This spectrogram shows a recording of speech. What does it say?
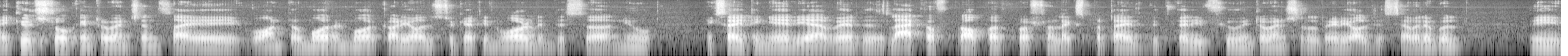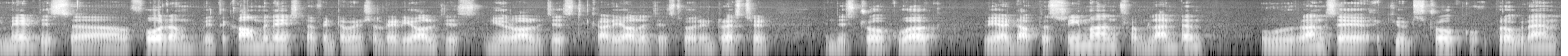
Acute stroke interventions, I want uh, more and more cardiologists to get involved in this uh, new exciting area where there is lack of proper professional expertise with very few interventional radiologists available. We made this uh, forum with a combination of interventional radiologists, neurologists, cardiologists who are interested in the stroke work. We had Dr. Sriman from London who runs a acute stroke program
